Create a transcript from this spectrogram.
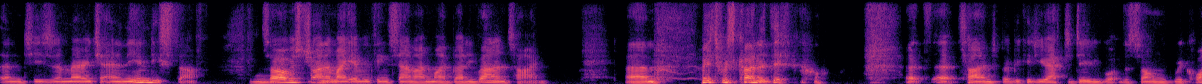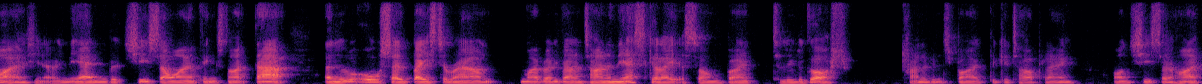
and she's a Mary and the indie stuff. So I was trying to make everything sound like my bloody Valentine, um, which was kind of difficult at, at times, but because you have to do what the song requires, you know, in the end. But she's so high and things like that, and also based around my bloody Valentine and the Escalator song by Talulah Gosh, kind of inspired the guitar playing on She's So High.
